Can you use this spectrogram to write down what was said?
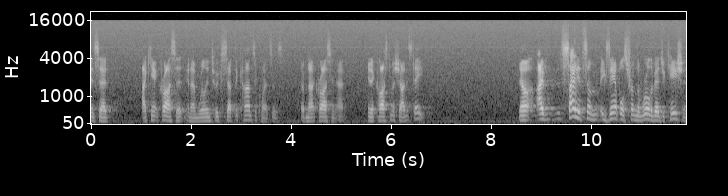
and said, I can't cross it, and I'm willing to accept the consequences of not crossing that. And it cost him a shot at state. Now, I've cited some examples from the world of education,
